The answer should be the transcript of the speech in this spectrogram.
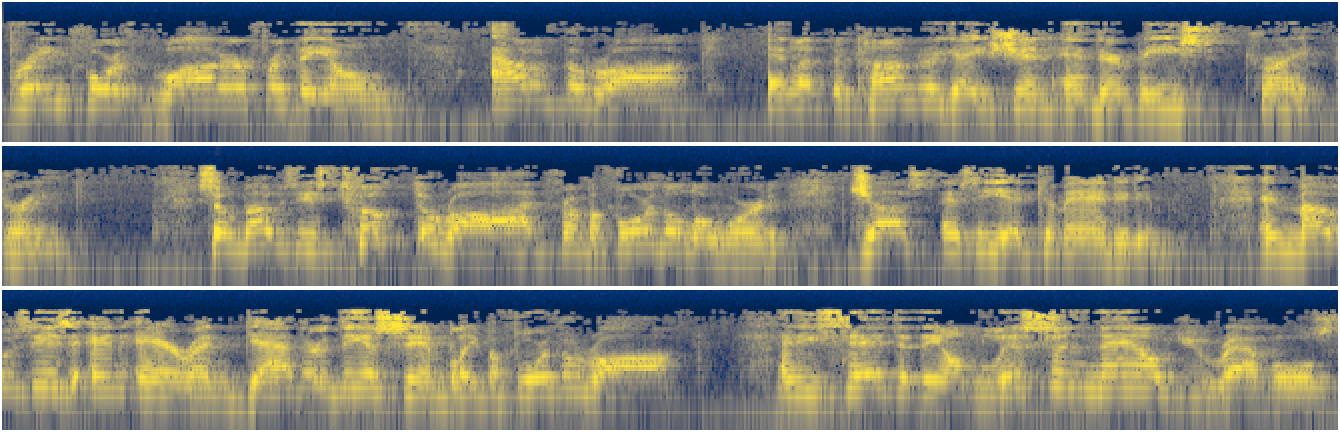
bring forth water for them out of the rock, and let the congregation and their beasts drink. drink. So Moses took the rod from before the Lord just as he had commanded him. And Moses and Aaron gathered the assembly before the rock and he said to them, Listen now, you rebels,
